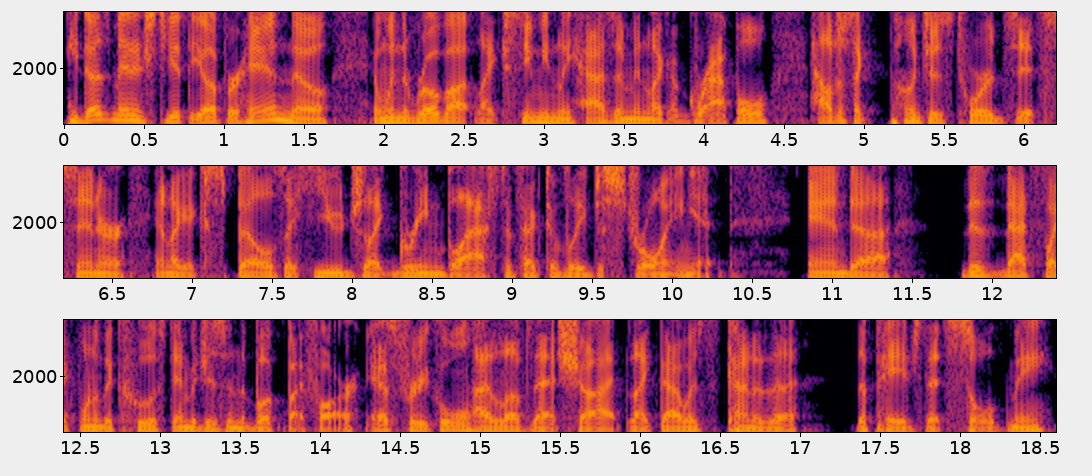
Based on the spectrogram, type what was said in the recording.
he does manage to get the upper hand though, and when the robot like seemingly has him in like a grapple, Hal just like punches towards its center and like expels a huge like green blast, effectively destroying it. And uh, this that's like one of the coolest images in the book by far. Yeah, it's pretty cool. I love that shot. Like that was kind of the the page that sold me.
